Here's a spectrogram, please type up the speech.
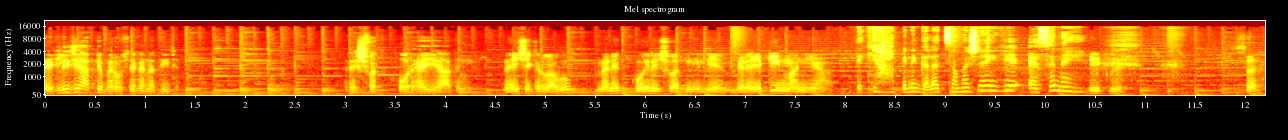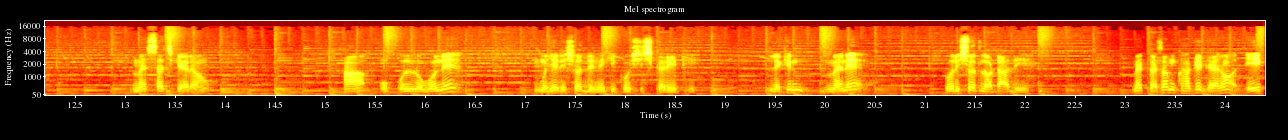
देख लीजिए आपके भरोसे का नतीजा। रिश्वतखोर है ये आदमी। नहीं शेखर बाबू मैंने कोई रिश्वत नहीं ली है मेरा यकीन मानिए आप। देखिए आप इन्हें गलत समझ रहे हैं ये ऐसे नहीं। एक मिनट। सर मैं सच कह रहा हूँ। हाँ उन लोगों ने मुझे रिश्वत देने की कोशिश करी थी। लेकिन मैंने वो रिश्वत लौटा दी। है मैं कसम खा के कह रहा हूँ एक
